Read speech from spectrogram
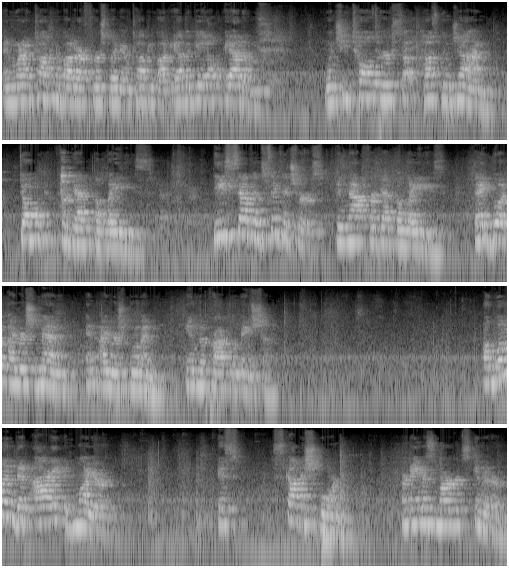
And when I'm talking about our First Lady, I'm talking about Abigail Adams, when she told her husband John, don't forget the ladies. These seven signatures did not forget the ladies. They put Irish men and Irish women in the proclamation. A woman that I admire is Scottish born. Her name is Margaret Skinner.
